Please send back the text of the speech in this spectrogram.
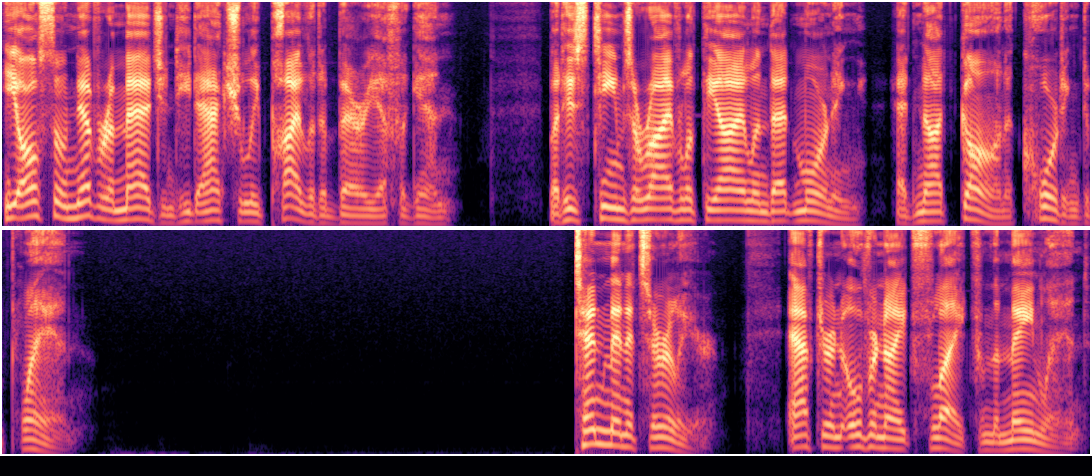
He also never imagined he'd actually pilot a Beriev again. But his team's arrival at the island that morning had not gone according to plan. Ten minutes earlier, after an overnight flight from the mainland,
